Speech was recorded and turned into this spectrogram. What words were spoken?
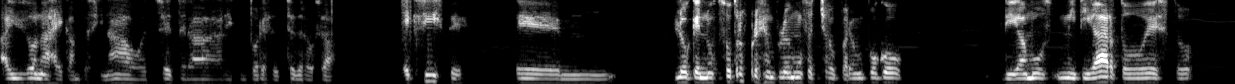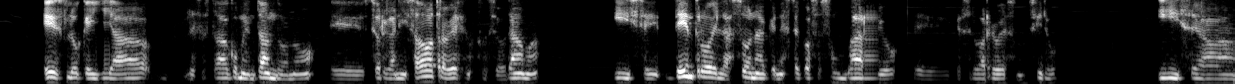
hay zonas de campesinado, etcétera, agricultores, etcétera, o sea, existe. Em, lo que nosotros, por ejemplo, hemos hecho para un poco, digamos, mitigar todo esto, es lo que ya les estaba comentando, ¿no? Eh, se ha organizado a través de un sociograma y se, dentro de la zona, que en este caso es un barrio, eh, que es el barrio de San Ciro, y se ha,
